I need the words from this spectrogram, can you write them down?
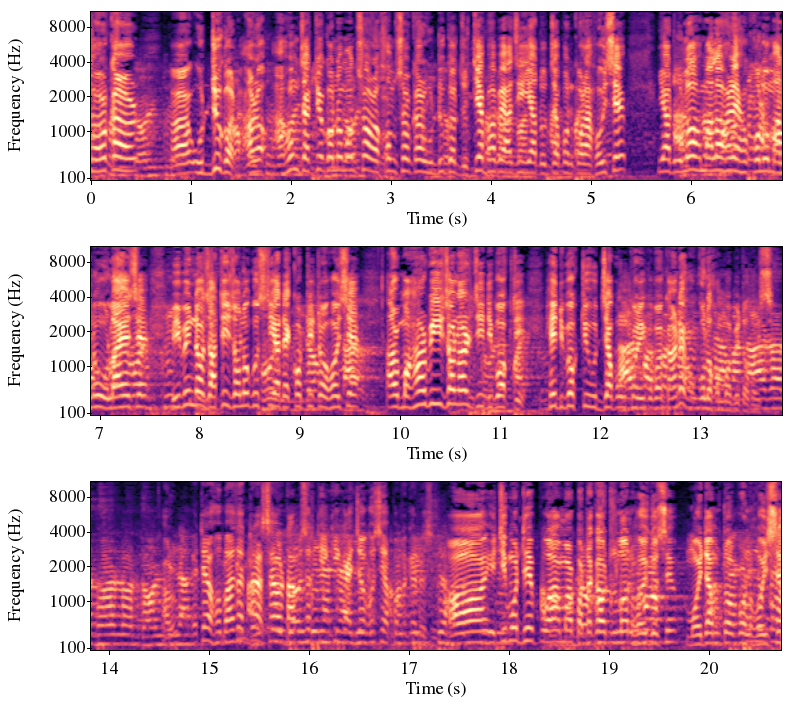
চৰকাৰৰ আহ, উদ্যোগত আৰু আহোম জাতীয় গণমঞ্চ আৰু অসম চৰকাৰৰ উদ্যোগত যুটীয়াভাৱে আজি ইয়াত উদযাপন কৰা হৈছে। ইয়াত উলহ মালহেৰে সকলো মানুহ ওলাই আছে বিভিন্ন জাতি জনগোষ্ঠী ইয়াত একত্ৰিত হৈছে আৰু মহাবীৰজনাৰ যি দিৱসটি সেই দিৱসটি উদযাপন কৰিবৰ কাৰণে সকলো সমবেত হৈছে। এতিয়া শোভাযাত্ৰা আছে আৰু তাৰপিছত কি কি কাৰ্যসূচী আপোনালোকে লৈছে? আহ, ইতিমধ্যে পুৱা আমাৰ পতাকা উত্তোলন হৈ গৈছে মৈদাম তৰ্পণ হৈছে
